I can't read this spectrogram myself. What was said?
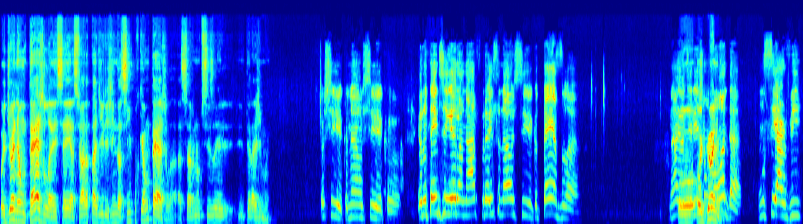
Ô, Johnny, é um Tesla esse aí? A senhora está dirigindo assim porque é um Tesla. A senhora não precisa interagir muito. Ô, Chico, não, Chico. Eu não tenho dinheiro ANAF para isso, não, Chico. Tesla. Não, eu Ô, dirijo ô, um. Honda, um CRV,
